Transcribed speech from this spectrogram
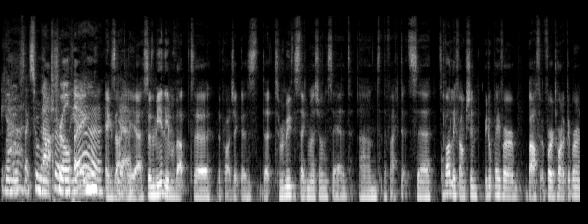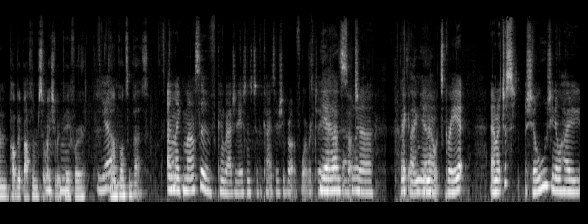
yeah, the most like so natural, thing. Yeah. exactly, yeah. So the main aim of that uh, the project is that to remove the stigma, as Shauna said, and the fact that it's uh, it's a bodily function. We don't pay for bath for toilet paper in public bathrooms, so why should we pay Mhm. for Yeah. tampons and pads? And like massive congratulations to the councillors she brought it forward too. Yeah, like, that's such a Big like, thing, yeah. You know, it's great. Um, it just shows, you know, how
